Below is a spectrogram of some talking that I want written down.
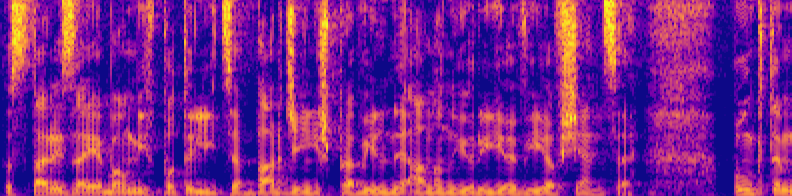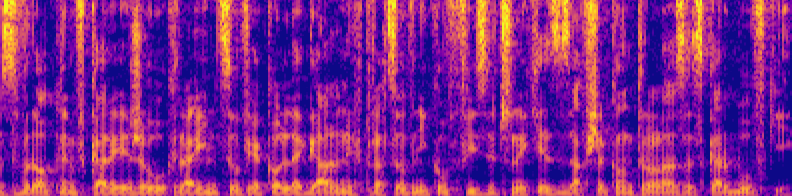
to stary zajebał mi w potylicę, bardziej niż prawilny Anon Jurijewi Owsience. Punktem zwrotnym w karierze Ukraińców jako legalnych pracowników fizycznych jest zawsze kontrola ze skarbówki.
